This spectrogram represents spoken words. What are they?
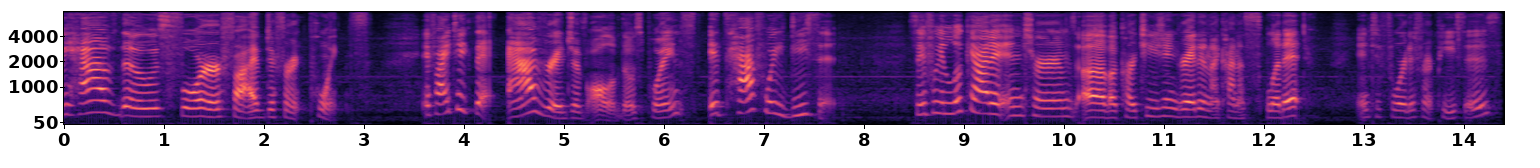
We have those four or five different points. If I take the average of all of those points, it's halfway decent. So if we look at it in terms of a Cartesian grid and I kind of split it into four different pieces,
